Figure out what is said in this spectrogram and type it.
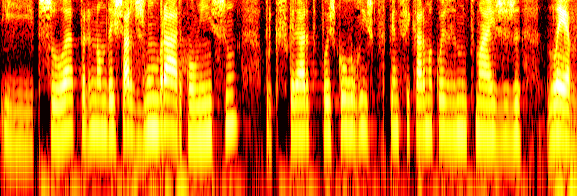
e pessoa para não me deixar deslumbrar com isso, porque se calhar depois corro o risco de repente ficar uma coisa muito mais leve.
